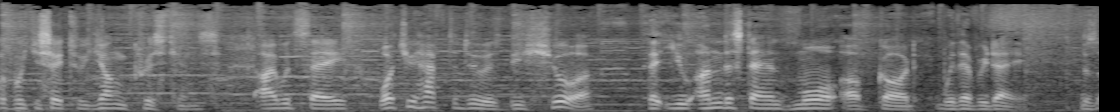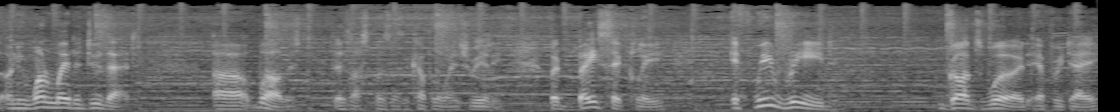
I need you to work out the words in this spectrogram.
What would you say to young Christians? I would say what you have to do is be sure that you understand more of God with every day. There's only one way to do that. Uh, well, there's, there's, I suppose there's a couple of ways really. But basically, if we read God's Word every day,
